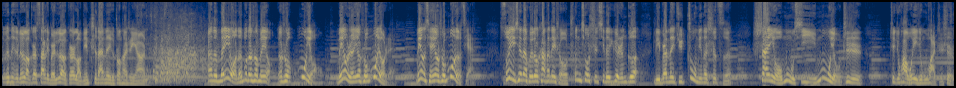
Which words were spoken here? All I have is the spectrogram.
就跟那个刘老根三里边刘老根老年痴呆的那个状态是一样的。还有呢，没有呢不能说没有，要说木有；没有人要说木有人；没有钱要说木有钱。所以现在回头看看那首春秋时期的《越人歌》里边那句著名的诗词：“山有木兮木有枝”，这句话我已经无法直视了。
